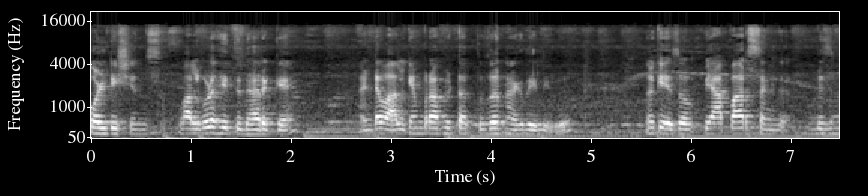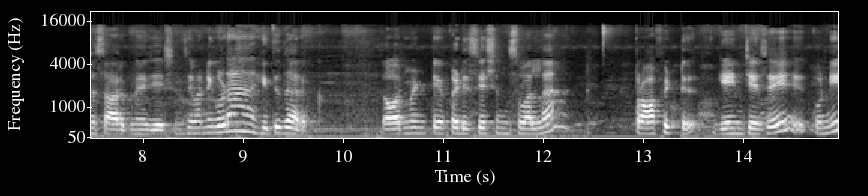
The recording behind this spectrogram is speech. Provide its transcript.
పొలిటీషియన్స్ వాళ్ళు కూడా హితధారకే. అంటే వాళ్ళకేం ప్రాఫిట్ వస్తుందో నాకు తెలియదు ఓకే సో వ్యాపార సంఘ బిజినెస్ ఆర్గనైజేషన్స్ ఇవన్నీ కూడా హితధారక్. గవర్నమెంట్ యొక్క డిసిషన్స్ వల్ల ప్రాఫిట్ గెయిన్ చేసే కొన్ని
